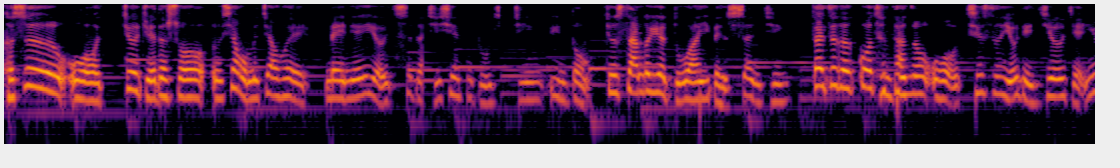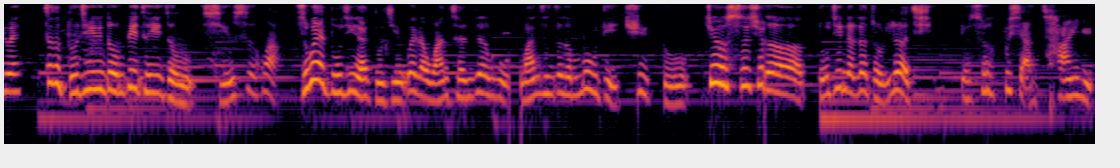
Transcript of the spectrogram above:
可是我就觉得说，呃，像我们教会每年有一次的极限读经运动，就三个月读完一本圣经。在这个过程当中，我其实有点纠结，因为这个读经运动变成一种形式化，只为读经而读经，为了完成任务、完成这个目的去读，就失去了读经的那种热情。有时候不想参与，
